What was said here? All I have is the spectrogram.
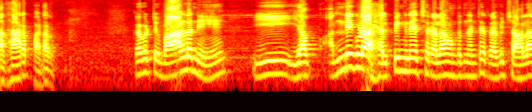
ఆధారపడరు. కాబట్టి వాళ్ళని ఈ అన్నీ కూడా హెల్పింగ్ నేచర్ ఎలా ఉంటుందంటే రవి చాలా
